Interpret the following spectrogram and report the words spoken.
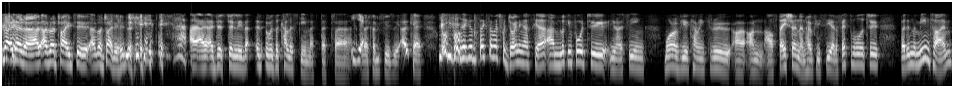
no, no, no. I, I'm not trying to. I'm not trying to hint at anything. I, I, I just generally that it, it was the color scheme that that uh, Yes. that confused me. Okay. Well, Phil Higgins, thanks so much for joining us here. I'm looking forward to you know seeing more of you coming through uh, on our station and hopefully see you at a festival or two. But in the meantime,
